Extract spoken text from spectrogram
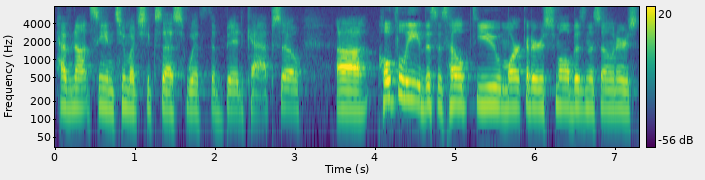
have not seen too much success with the bid cap. So, uh, hopefully, this has helped you, marketers, small business owners,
